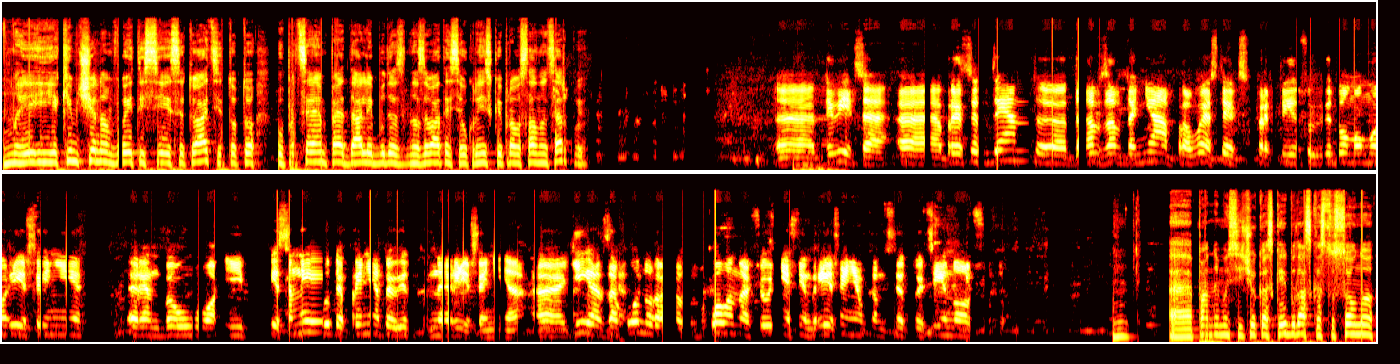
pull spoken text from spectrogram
Ну, і яким чином вийти з цієї ситуації? Тобто УПЦ МП далі буде називатися Українською православною церквою? Е, Дивіться, е, президент е, дав завдання провести експертизу в відомому рішенні РНБО, і після неї буде прийнято відповідне рішення. Дія закону розблокована сьогоднішнім рішенням Конституційного суду. Пане Мосійчук, скажіть, будь ласка, стосовно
